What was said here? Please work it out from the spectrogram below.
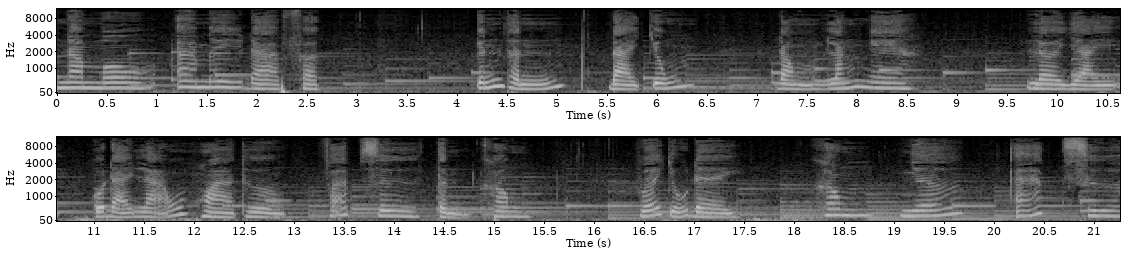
Nam Mô A Di Đà Phật. Kính thỉnh đại chúng đồng lắng nghe lời dạy của Đại Lão Hòa Thượng Pháp Sư Tịnh Không với chủ đề Không nhớ ác xưa.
